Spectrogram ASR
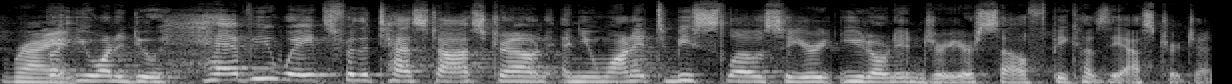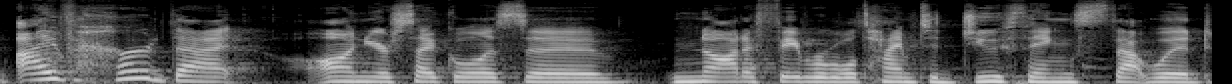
Right. But you want to do heavy weights for the testosterone and you want it to be slow so you're, you don't injure yourself because of the estrogen. I've heard that on your cycle is a not a favorable time to do things that would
